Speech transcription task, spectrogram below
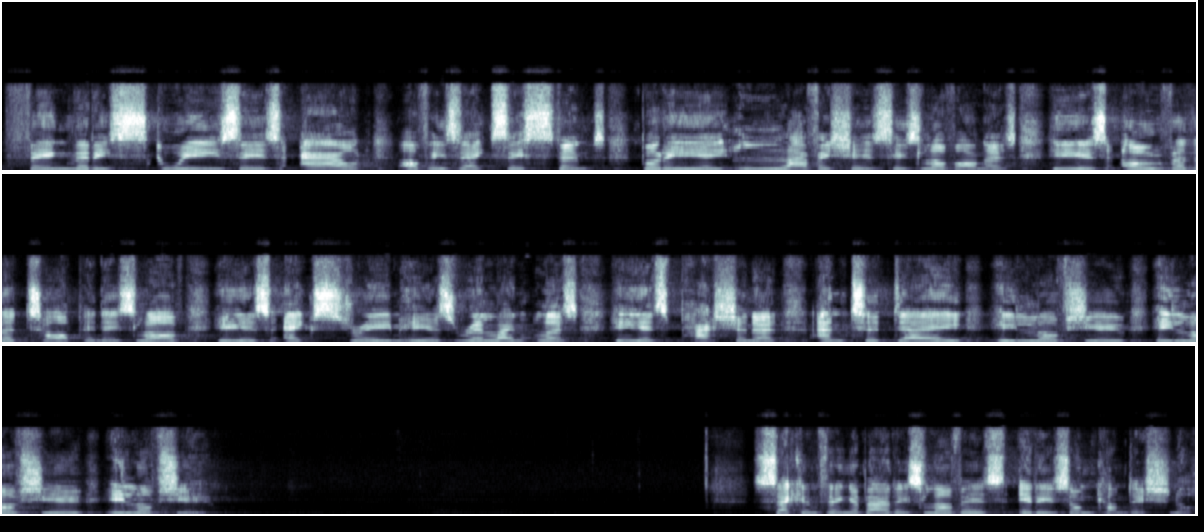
thing that he squeezes out of his existence, but he lavishes his love on us. He is over the top in his love. He is extreme. He is relentless. He is passionate. And today he loves you. He loves you. He loves you. Second thing about his love is it is unconditional.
